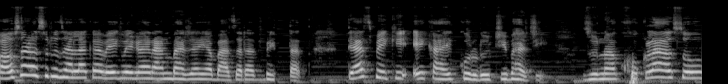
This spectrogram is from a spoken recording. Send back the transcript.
पावसाळा सुरू झाला का वेगवेगळ्या रानभाज्या या बाजारात भेटतात. त्याचपैकी एक आहे कुरडूची भाजी. जुना खोकला असो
